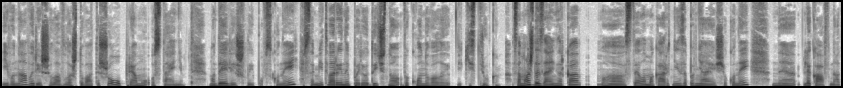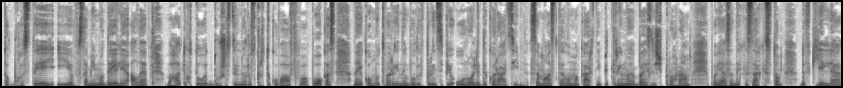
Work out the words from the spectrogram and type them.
і вона вирішила влаштувати шоу прямо у стайні. Моделі йшли повз коней, самі тварини періодично виконували якісь трюки. Сама ж дизайнерка співачка е, Стела Маккартні запевняє, що коней не лякав натовп гостей і в самій моделі, але багато хто дуже сильно розкритикував показ, на якому тварини були в принципі у ролі декорацій. Сама Стела Маккартні підтримує безліч програм, пов'язаних із захистом довкілля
